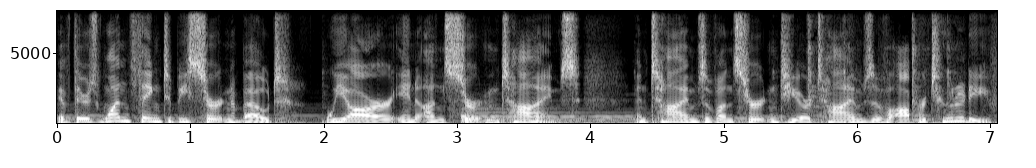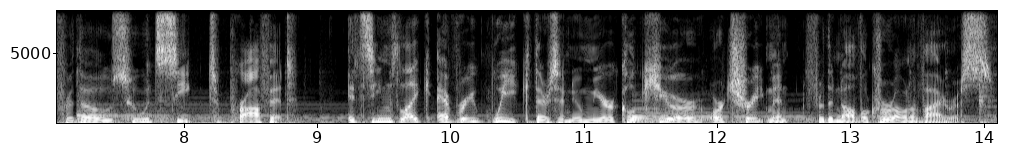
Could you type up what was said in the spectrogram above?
If there's one thing to be certain about, we are in uncertain times. And times of uncertainty are times of opportunity for those who would seek to profit. It seems like every week there's a new miracle cure or treatment for the novel coronavirus.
